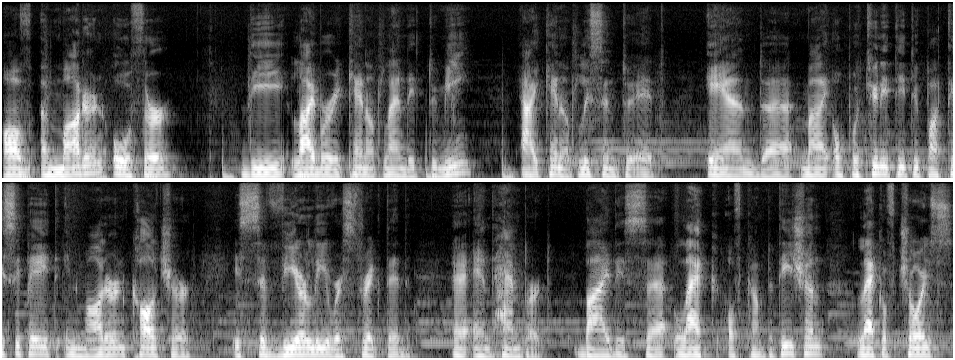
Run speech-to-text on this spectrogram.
of a modern author, the library cannot lend it to me. I cannot listen to it and uh, my opportunity to participate in modern culture is severely restricted and hampered by this uh, lack of competition, lack of choice,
